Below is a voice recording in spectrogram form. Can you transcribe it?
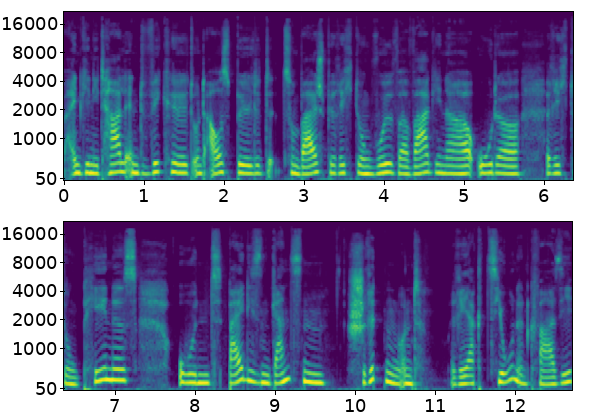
ein Genital entwickelt und ausbildet, zum Beispiel Richtung Vulva, Vagina oder Richtung Penis. Und bei diesen ganzen Schritten und Reaktionen quasi,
